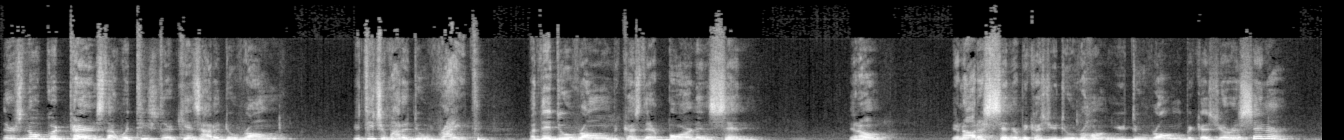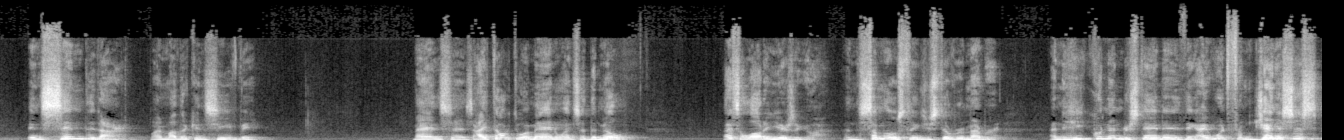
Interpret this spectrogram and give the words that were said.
there's no good parents that would teach their kids how to do wrong. You teach them how to do right, but they do wrong because they're born in sin. You know? You're not a sinner because you do wrong. You do wrong because you're a sinner. In sin did I, my mother conceived me. Man says, I talked to a man once at the mill. That's a lot of years ago. And some of those things you still remember and he couldn't understand anything. I went from Genesis,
